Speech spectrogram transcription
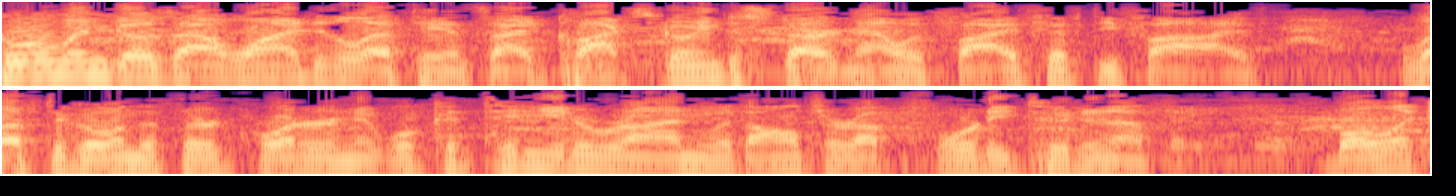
Kuhlman goes out wide to the left-hand side. Clock's going to start now with 5.55 left to go in the third quarter, and it will continue to run with Alter up 42 to nothing. Bullock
